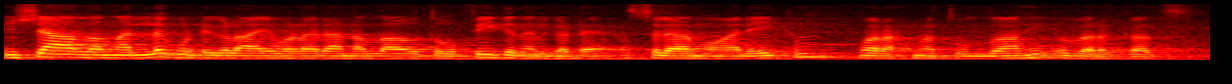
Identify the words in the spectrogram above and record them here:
ഇൻഷാല്ല നല്ല കുട്ടികളായി വളരാൻ അള്ളാഹു തോഫീക്ക് നൽകട്ടെ. അസ്സാം വലൈക്കും വറഹ്മത്തുള്ളാഹി വബർക്കാത്തു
